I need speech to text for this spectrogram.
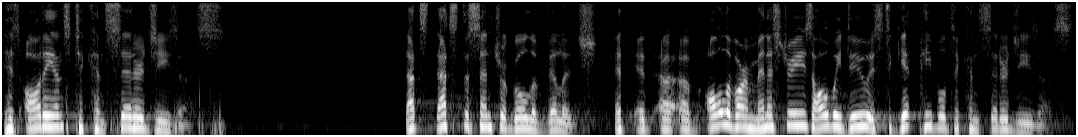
his audience to consider Jesus. That's, that's the central goal of Village. It, it, uh, of all of our ministries, all we do is to get people to consider Jesus.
